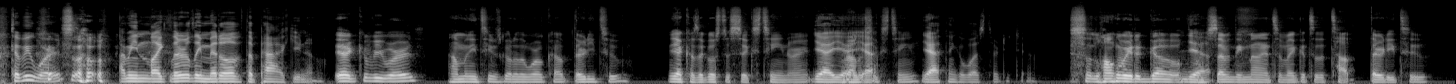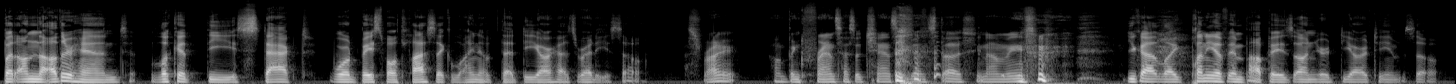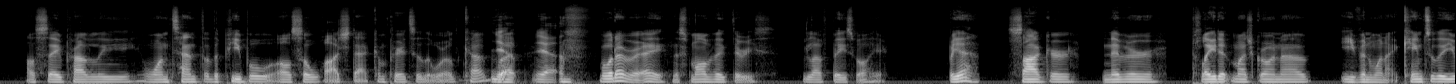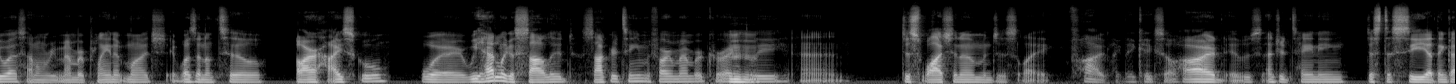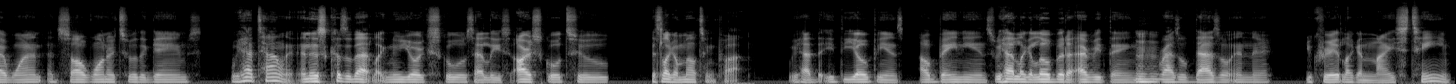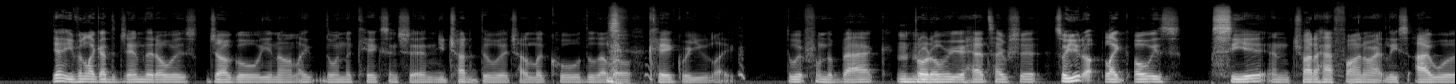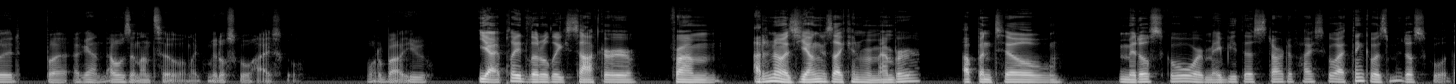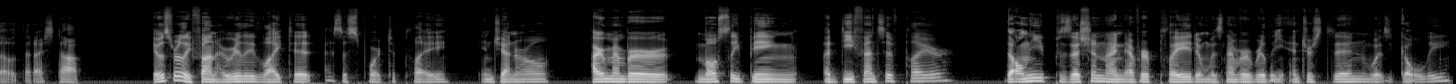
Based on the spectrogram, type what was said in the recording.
Could be worse. so I mean, like literally middle of the pack, you know. Yeah, it could be worse. How many teams go to the World Cup? 32. Yeah, because it goes to 16, right? Yeah, yeah, Around yeah. 16. Yeah, I think it was 32. It's a long way to go. Yeah. From 79 to make it to the top 32. But on the other hand, look at the stacked World Baseball Classic lineup that DR has ready. So that's right. I don't think France has a chance against us. You know what I mean? you got like plenty of Mbappe's on your DR team, so I'll say probably one tenth of the people also watch that compared to the World Cup. Yeah, yeah. But whatever. Hey, the small victories. We love baseball here. But yeah, soccer. Never played it much growing up. Even when I came to the U.S., I don't remember playing it much. It wasn't until our high school where we had like a solid soccer team, if I remember correctly, mm-hmm. and just watching them and just like fuck, like they kick so hard. It was entertaining just to see. I think I went and saw one or two of the games. We had talent, and it's because of that. Like New York schools, at least our school too, it's like a melting pot. We had the Ethiopians, Albanians. We had like a little bit of everything, mm-hmm. razzle dazzle in there. You create like a nice team. Yeah, even like at the gym, they'd always juggle, you know, like doing the kicks and shit. And you try to do it, try to look cool, do that little kick where you like do it from the back, mm-hmm. throw it over your head type shit. So you'd like always see it and try to have fun, or at least I would. But again, that wasn't until like middle school, high school. What about you? Yeah, I played little league soccer from I don't know as young as I can remember up until middle school or maybe the start of high school. I think it was middle school though that I stopped. It was really fun. I really liked it as a sport to play in general. I remember mostly being a defensive player The only position I never played and was never really interested in was goalie.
